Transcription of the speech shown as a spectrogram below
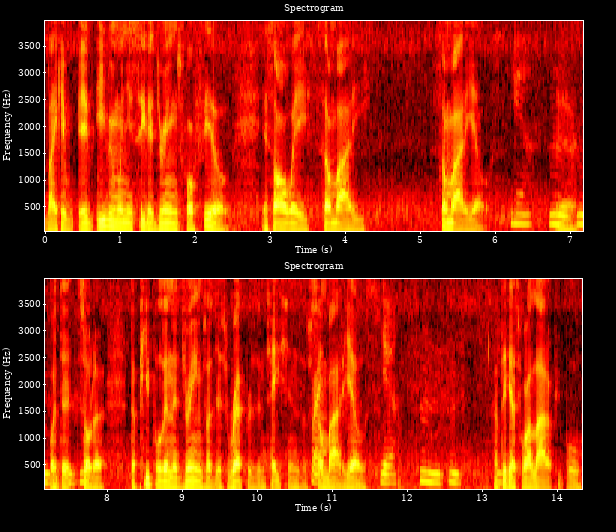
Like if, if, even when you see the dreams fulfilled, it's always somebody, somebody else. Yeah. Mm-hmm. Yeah. But the, mm-hmm. so the the people in the dreams are just representations of right. somebody else. Yeah. Mm-hmm. I think that's where a lot of people,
